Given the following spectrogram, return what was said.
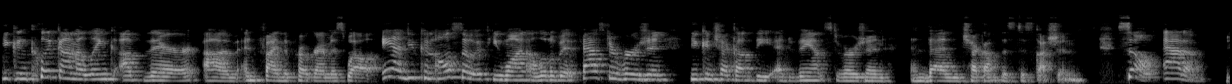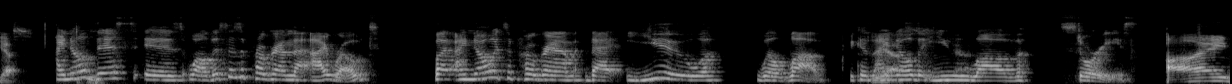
You can click on a link up there um, and find the program as well. And you can also, if you want a little bit faster version, you can check out the advanced version and then check out this discussion. So, Adam. Yes. I know this is well. This is a program that I wrote, but I know it's a program that you will love because yes. I know that you yeah. love stories. I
